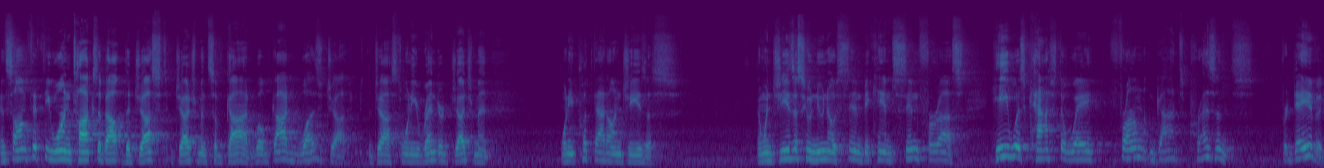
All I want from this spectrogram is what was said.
And Psalm 51 talks about the just judgments of God. Well, God was just, just when he rendered judgment, when he put that on Jesus. And when Jesus, who knew no sin, became sin for us, he was cast away from God's presence for David,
